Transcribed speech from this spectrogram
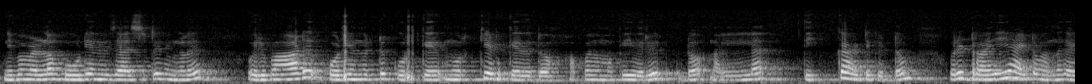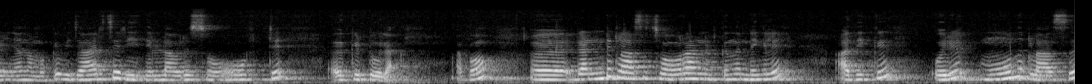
ഇനിയിപ്പം വെള്ളം കൂടിയെന്ന് വിചാരിച്ചിട്ട് നിങ്ങൾ ഒരുപാട് പൊടിയൊന്നിട്ട് കുറുക്കി മുറുക്കിയെടുക്കരുത് കേട്ടോ അപ്പോൾ നമുക്ക് ഈ ഒരു ഡോ നല്ല തിക്കായിട്ട് കിട്ടും. ഒരു ഡ്രൈ ആയിട്ട് വന്നു കഴിഞ്ഞാൽ നമുക്ക് വിചാരിച്ച രീതിയിലുള്ള ഒരു സോഫ്റ്റ് കിട്ടൂല. അപ്പോൾ രണ്ട് ഗ്ലാസ് ചോറാണ് എടുക്കുന്നുണ്ടെങ്കിൽ അതിക്ക് ഒരു മൂന്ന് ഗ്ലാസ്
